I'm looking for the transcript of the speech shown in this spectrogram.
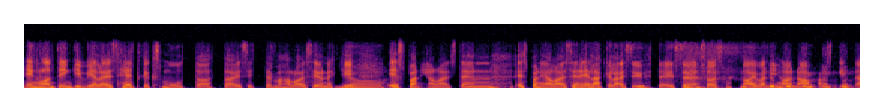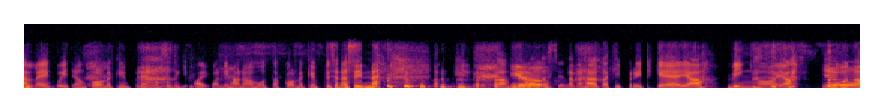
Englantiinkin vielä edes hetkeksi muuttaa, tai sitten mä haluaisin jonnekin joo. espanjalaisten, espanjalaisen eläkeläisyhteisöön, se olisi musta aivan ihanaa, varsinkin tälleen, kun itse on 30, niin musta jotenkin aivan ihanaa muuttaa 30 sinne. tota, siellä vähän jotakin britkeä ja vingoa ja muuta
